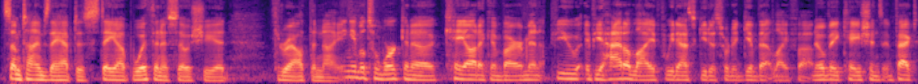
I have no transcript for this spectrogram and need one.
Sometimes they have to stay up with an associate throughout the night. Being able to work in a chaotic environment. If you if you had a life, we'd ask you to sort of give that life up. No vacations. In fact,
